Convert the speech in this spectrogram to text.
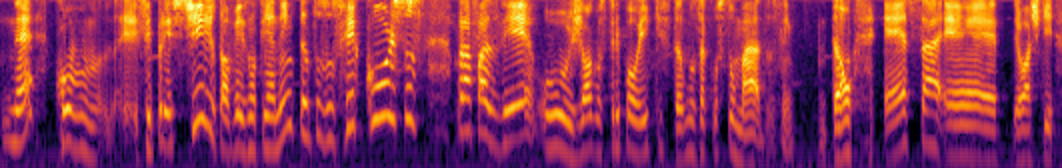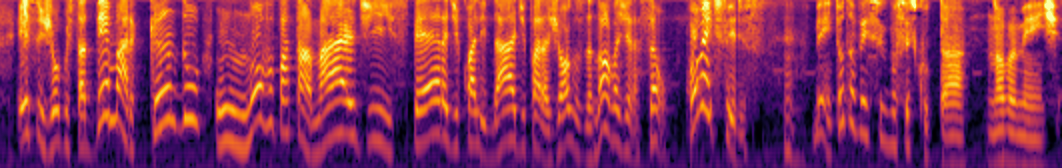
né, com esse prestígio, talvez não tenha nem tantos os recursos para fazer os jogos AAA que estamos acostumados. Então, essa é, eu acho que esse jogo está demarcando um novo patamar de espera de qualidade para jogos da nova geração. Comente, Sirius. Bem, toda vez que você escutar novamente,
